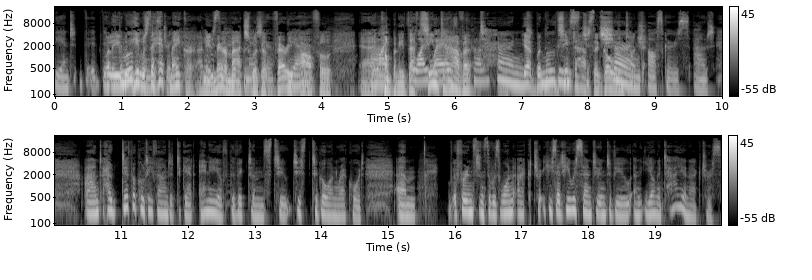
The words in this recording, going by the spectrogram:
the, the, well, he, the he was the hit maker. I he mean, Miramax was a very yeah. powerful uh, company that seemed to have a turned yeah, but movies seemed to have the golden touch. Oscars out, and how difficult he found it to get any of the victims to to, to go on record. Um, for instance, there was one actor, he said he was sent to interview a young Italian actress,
